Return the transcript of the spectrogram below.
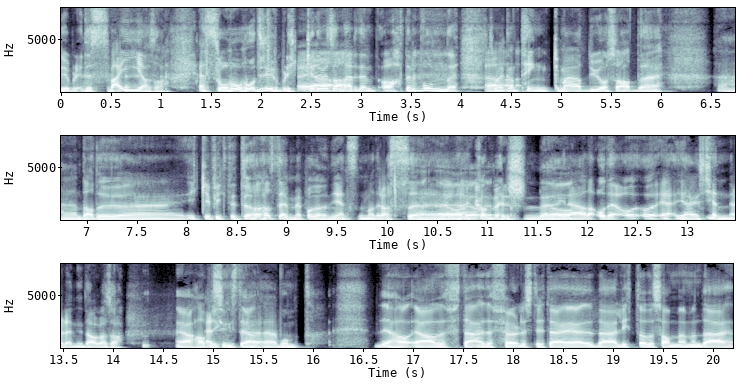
det jo blikket Det svei, altså. Jeg så det jo i blikket. Ja. sånn der, den, åh, den vonde Som jeg kan tenke meg at du også hadde eh, da du eh, ikke fikk det til å stemme på den. Jensen-madrass-convention-greia. og, det- og, og jeg, jeg kjenner den i dag, altså. Jeg, Jeg syns det er vondt. Det, ja, det, det, føles litt jeg, Det er litt av det samme, men det er,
